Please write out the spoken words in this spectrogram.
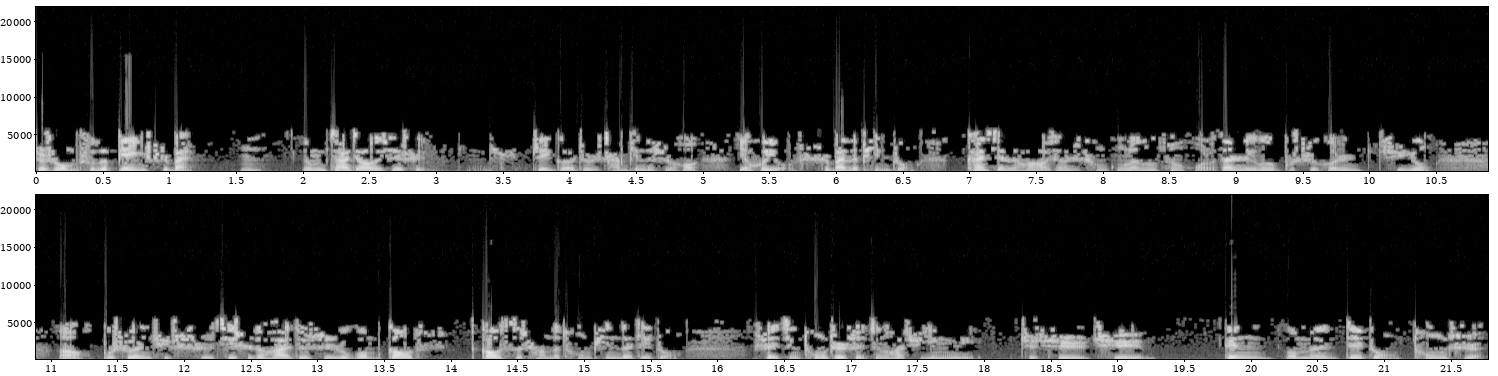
就是我们说的变异失败，嗯，那么杂交一些水。这个就是产品的时候也会有失败的品种，看起来的话好像是成功了，能存活了，但是这个东西不适合人去用啊，不适合人去吃。其实的话，就是如果我们高高磁场的同频的这种水晶，同质水晶的话，去引领，就是去跟我们这种同质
